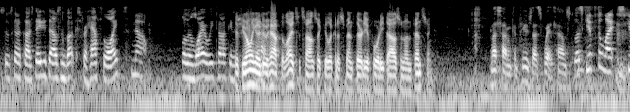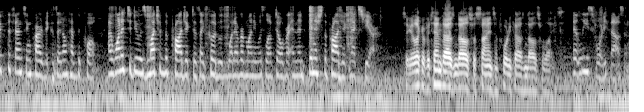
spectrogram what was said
So it's going to cost 80,000 bucks for half the lights? No. Well, then why are we talking? If you're only going to do half the lights, it sounds like you're looking to spend 30 or 40,000 on fencing. Unless I'm confused, that's the way it sounds to me. Skip the light, skip the fencing part of it, because I don't have the quote. I wanted to do as much of the project as I could with whatever money was left over, and then finish the project next year. So you're looking for $10,000 for signs and $40,000 for lights. At least 40,000.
